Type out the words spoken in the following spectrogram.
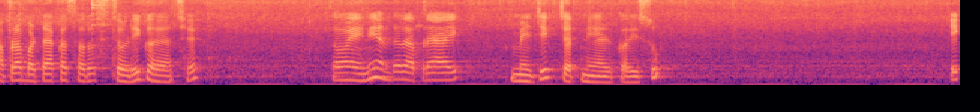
આપણા બટાકા સરસ ચડી ગયા છે. તો એની અંદર આપણે આ એક મેજિક ચટણી એડ કરીશું. એક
